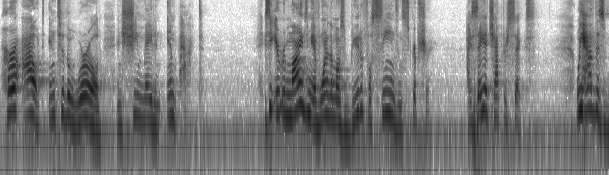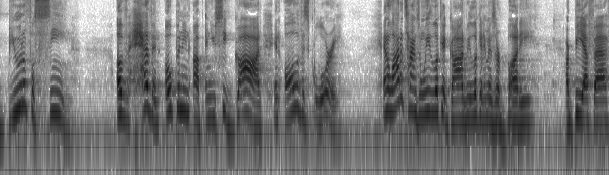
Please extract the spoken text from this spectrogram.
her out into the world, and she made an impact. You see, it reminds me of one of the most beautiful scenes in Scripture Isaiah chapter 6. We have this beautiful scene of heaven opening up, and you see God in all of his glory. And a lot of times when we look at God, we look at him as our buddy, our BFF,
